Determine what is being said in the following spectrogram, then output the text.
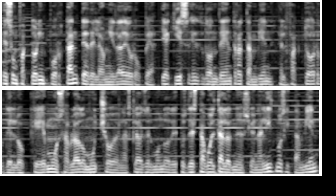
es un factor importante de la unidad europea. Y aquí es eh, donde entra también el factor de lo que hemos hablado mucho en las claves del mundo, de, pues, esta vuelta a los nacionalismos y también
